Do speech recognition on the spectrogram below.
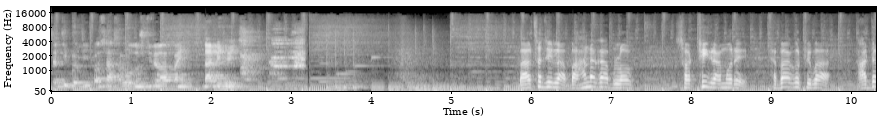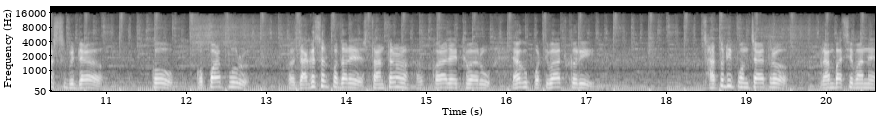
ସେଥିପ୍ରତି ପ୍ରଶାସନ ଦୃଷ୍ଟି ଦେବା ପାଇଁ ଦାବି ହୋଇଛି। ବାଲସା ଜିଲ୍ଲା ବାହାନଗା ବ୍ଲକ ଷଠି ଗ୍ରାମରେ ହେବାକୁ ଥିବା ଆଦର୍ଶ ବିଦ୍ୟାଳୟକୁ ଗୋପାଳପୁର ଜାଗେଶ୍ୱର ପଦାରେ ସ୍ଥାନାନ୍ତରଣ କରାଯାଇଥିବାରୁ ଏହାକୁ ପ୍ରତିବାଦ କରି ସାତଟି ପଞ୍ଚାୟତର ଗ୍ରାମବାସୀମାନେ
